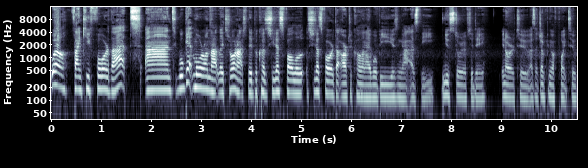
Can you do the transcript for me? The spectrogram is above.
Well, thank you for that, and we'll get more on that later on, actually, because she does follow, she does forward that article, and I will be using that as the news story of today in order to, as a jumping off point to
